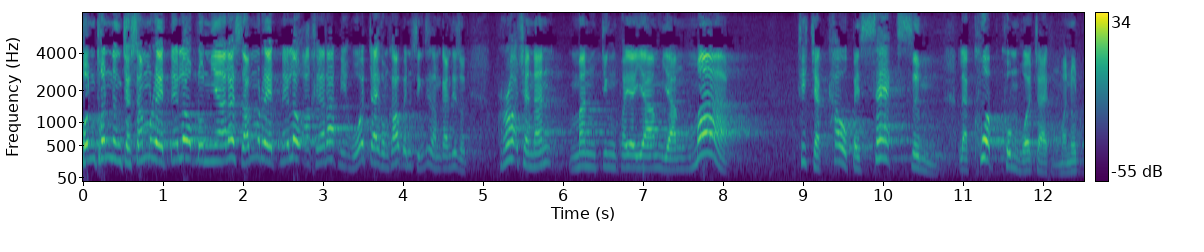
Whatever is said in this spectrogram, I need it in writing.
คนคนหนึ่งจะสำเร็จในโลกดุนยาและสำเร็จในโลกอาคราตเนี่ยหัวใจของเขาเป็นสิ่งที่สำคัญที่สุด เพราะฉะนั้นมันจึงพยายามอย่างมากที่จะเข้าไปแทรกซึมและควบคุมหัวใจของมนุษย์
